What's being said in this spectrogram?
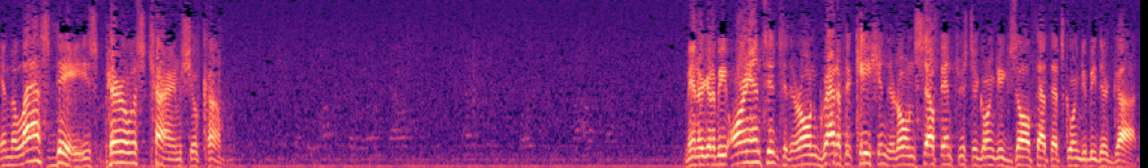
In the last days, perilous times shall come. Men are going to be oriented to their own gratification, their own self-interest. They're going to exalt that. That's going to be their God.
